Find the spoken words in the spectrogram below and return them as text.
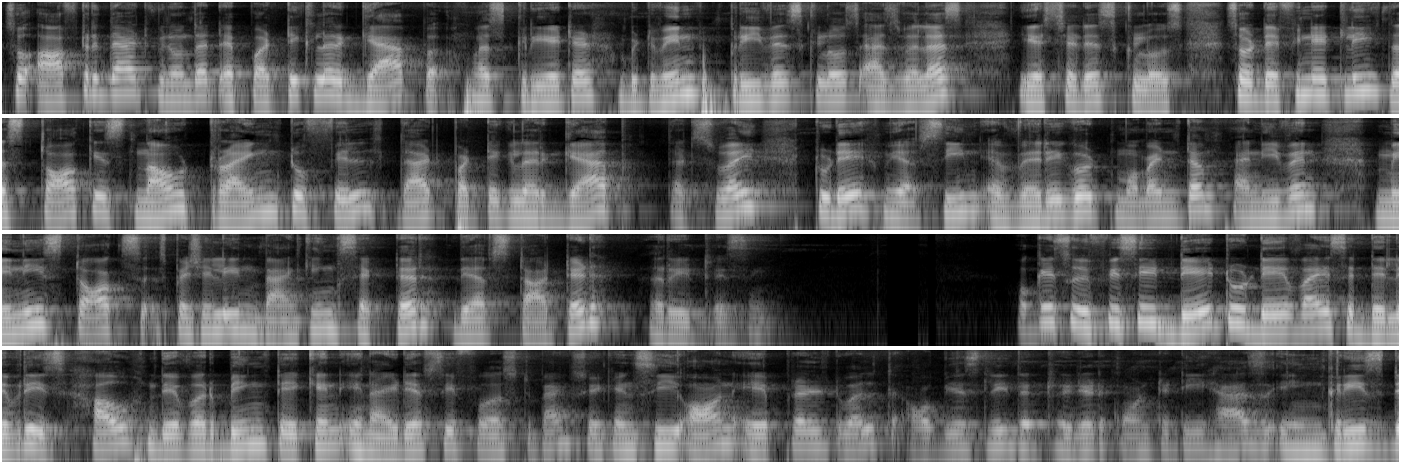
So after that we know that a particular gap was created between previous close as well as yesterday's close. So definitely the stock is now trying to fill that particular gap. That's why today we have seen a very good momentum and even many stocks especially in banking sector they have started retracing Okay, so if we see day to day wise deliveries, how they were being taken in IDFC First Bank. So you can see on April 12th, obviously the traded quantity has increased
